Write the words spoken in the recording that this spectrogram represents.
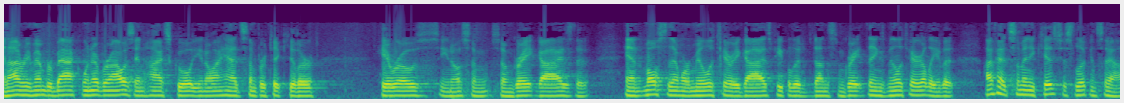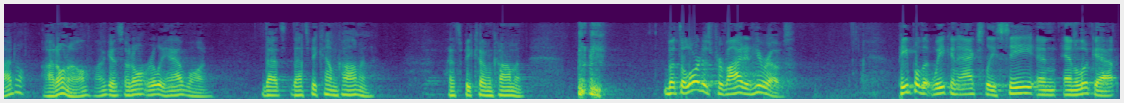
And I remember back whenever I was in high school, you know, I had some particular heroes, you know, some some great guys that, and most of them were military guys, people that had done some great things militarily. But I've had so many kids just look and say, I don't, I don't know. I guess I don't really have one. That's that's become common. That's become common. but the Lord has provided heroes. People that we can actually see and, and look at.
